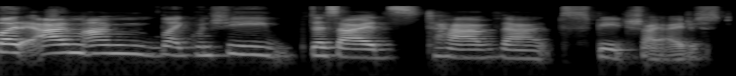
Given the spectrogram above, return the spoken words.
But I'm I'm like when she decides to have that speech I I just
